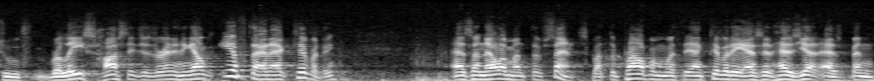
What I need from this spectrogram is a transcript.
to release hostages or anything else, if that activity as an element of sense. But the problem with the activity as it has yet has been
